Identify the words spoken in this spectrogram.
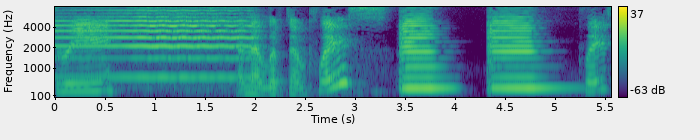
three, and then lift in place, place,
